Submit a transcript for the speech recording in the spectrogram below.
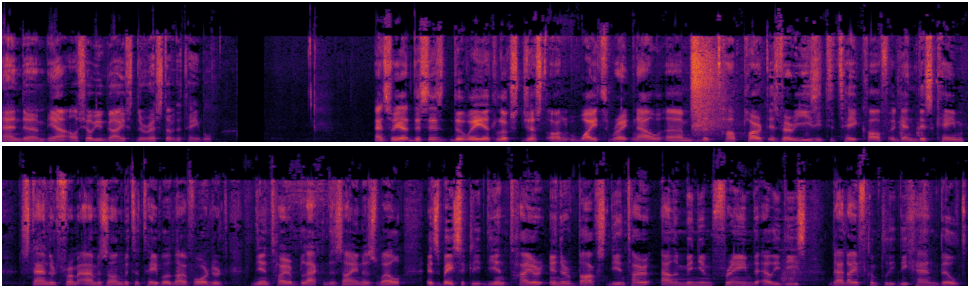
and um, yeah I'll show you guys the rest of the table and so yeah, this is the way it looks just on white right now. Um, the top part is very easy to take off. Again, this came standard from Amazon with the table that I've ordered. The entire black design as well. It's basically the entire inner box, the entire aluminium frame, the LEDs that I've completely hand built.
